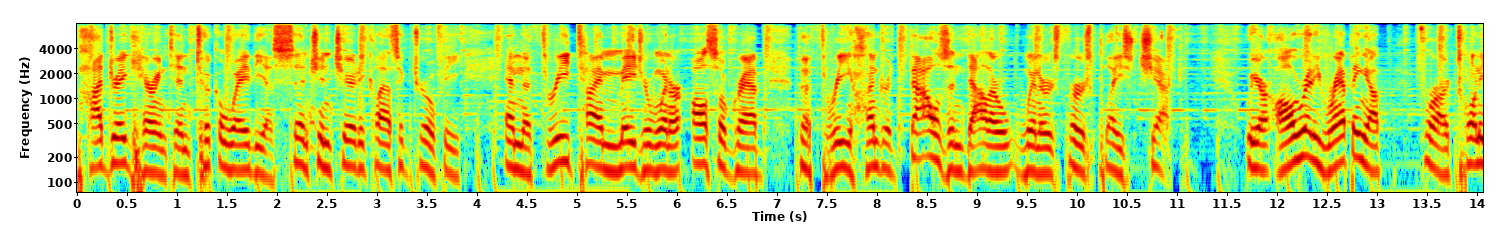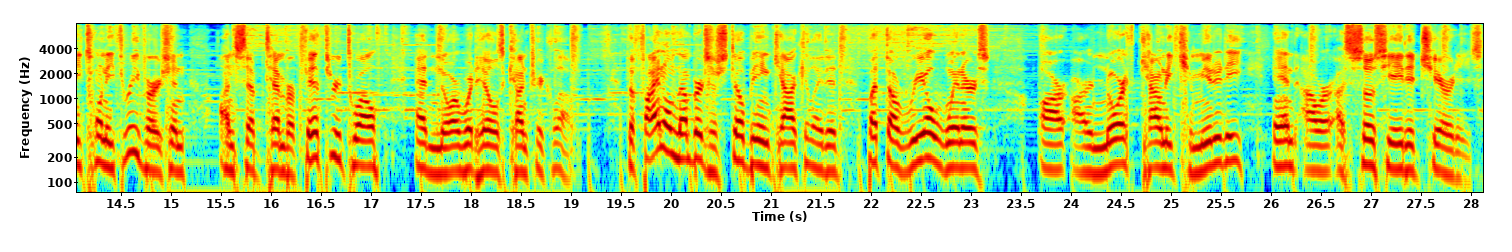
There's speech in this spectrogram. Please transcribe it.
Padraig Harrington took away the Ascension Charity Classic trophy, and the three time major winner also grabbed the $300,000 winner's first place check. We are already ramping up for our 2023 version on September 5th through 12th at Norwood Hills Country Club. The final numbers are still being calculated, but the real winners are our North County community and our associated charities.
